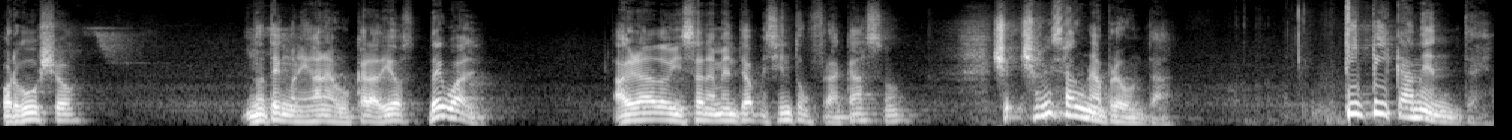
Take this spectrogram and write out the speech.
orgullo, no tengo ni ganas de buscar a Dios, da igual. Agrado insanamente, me siento un fracaso. Yo, les hago una pregunta. Típicamente,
